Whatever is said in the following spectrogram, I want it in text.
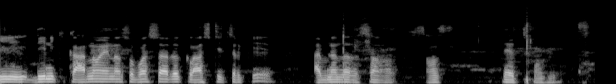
ఈ దీనికి కారణమైన సుభాష్ సార్ క్లాస్ టీచర్కి అభినందన సం- సం- నేర్చుకుంటున్నాను.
